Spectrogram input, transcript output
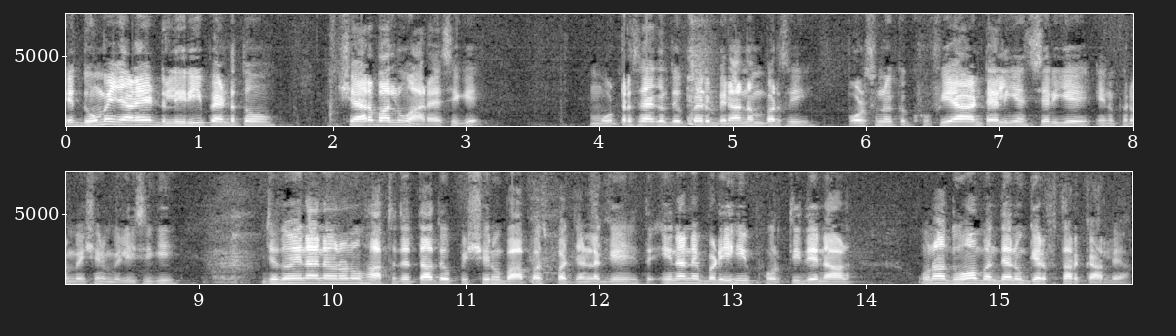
ਇਹ ਦੋਵੇਂ ਜਾਣੇ ਡਲੀਰੀ ਪਿੰਡ ਤੋਂ ਸ਼ਹਿਰ ਵੱਲੋਂ ਆ ਰਹੇ ਸੀਗੇ। ਮੋਟਰਸਾਈਕਲ ਦੇ ਉੱਪਰ ਬਿਨਾ ਨੰਬਰ ਸੀ। ਪੁਲਿਸ ਨੂੰ ਇੱਕ ਖੁਫੀਆ ਇੰਟੈਲੀਜੈਂਸ ਜ਼ਰੀਏ ਇਨਫੋਰਮੇਸ਼ਨ ਮਿਲੀ ਸੀਗੀ। ਜਦੋਂ ਇਹਨਾਂ ਨੇ ਉਹਨਾਂ ਨੂੰ ਹੱਥ ਦਿੱਤਾ ਤੇ ਉਹ ਪਿੱਛੇ ਨੂੰ ਵਾਪਸ ਭੱਜਣ ਲੱਗੇ ਤੇ ਇਹਨਾਂ ਨੇ ਬੜੀ ਹੀ ਫੁਰਤੀ ਦੇ ਨਾਲ ਉਹਨਾਂ ਦੋਵਾਂ ਬੰਦਿਆਂ ਨੂੰ ਗ੍ਰਿਫਤਾਰ ਕਰ ਲਿਆ।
